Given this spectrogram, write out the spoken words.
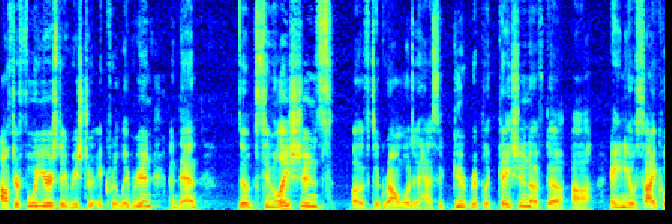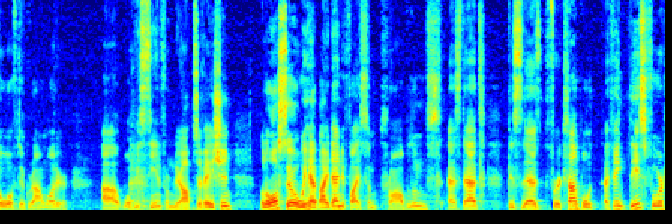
after four years, they reach reached equilibrium, and then the simulations of the groundwater has a good replication of the uh, annual cycle of the groundwater, uh, what we've seen from the observation. But also, we have identified some problems as that, because for example, I think these four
